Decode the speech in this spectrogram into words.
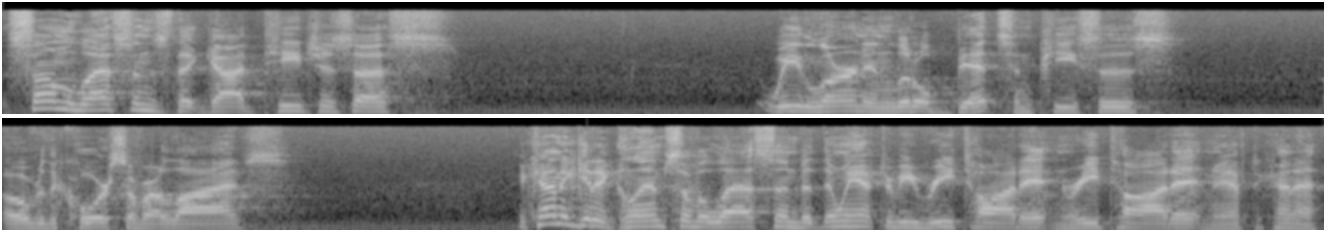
some lessons that God teaches us, we learn in little bits and pieces over the course of our lives. You kind of get a glimpse of a lesson, but then we have to be retaught it and retaught it, and we have to kind of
